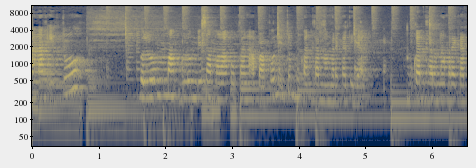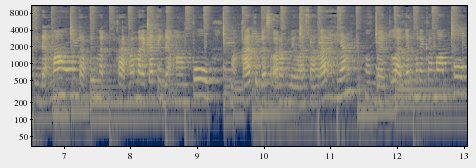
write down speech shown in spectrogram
anak itu belum belum bisa melakukan apa pun itu bukan karena mereka tidak bukan karena mereka tidak mau tapi karena mereka tidak mampu maka tugas orang dewasa lah yang membantu agar mereka mampu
